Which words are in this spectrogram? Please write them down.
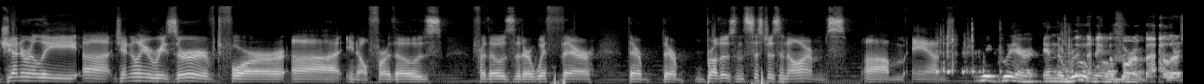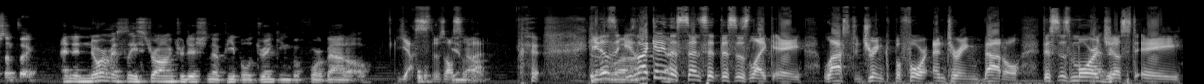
generally uh, generally reserved for uh, you know for those for those that are with their their their brothers and sisters in arms. Um, and To be clear, in the The night world, before a battle or something. an enormously strong tradition of people drinking before battle. yes, there's also You know. that. he So, doesn't. He's uh, not getting yeah. the sense that this is like a last drink before entering battle. This is more just a.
